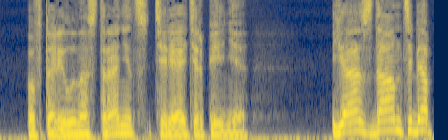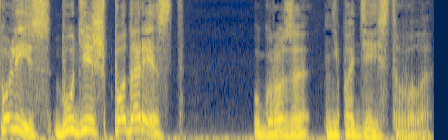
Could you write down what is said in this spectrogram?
— повторил иностранец, теряя терпение. «Я сдам тебя полис, будешь под арест!» Угроза не подействовала.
